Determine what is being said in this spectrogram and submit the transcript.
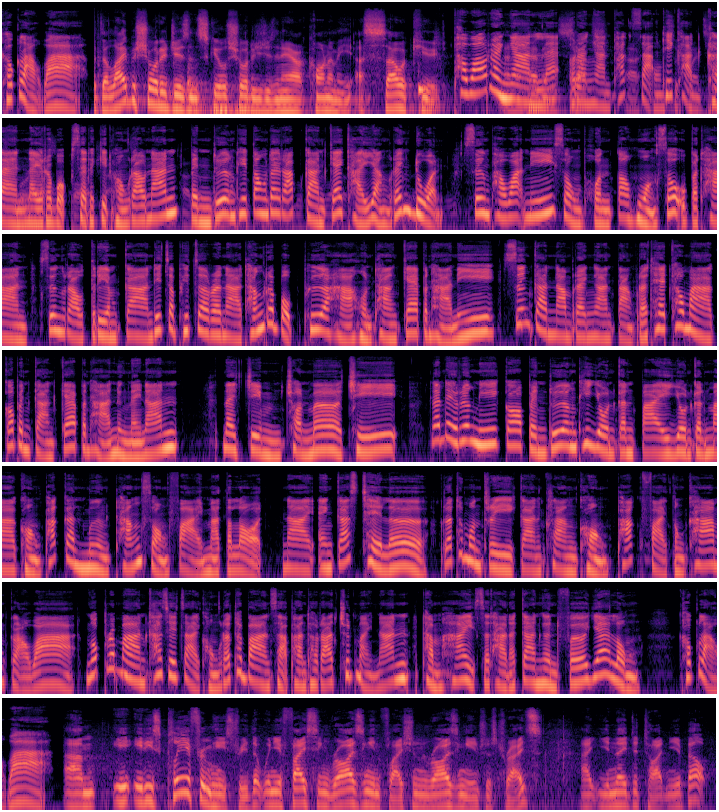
เขากล่าวว่า The labour shortages and skill shortages in our economy are so acute ภาวะแรงงานและแรงงานทักษะที่ขาดแคลนในระบบเศรษฐกิจของเรานั้น เป็นเรื่องที่ต้องได้รับการแก้ไขอย่างเร่งด่วน ซึ่งภาวะนี้ส่งผลต่อห่วงโซ่อุปทาน ซึ่งเราเตรียมการที่จะพิจารณาทั้งระบบเพื่อหาหนทางแก้ปัญหานี้ ซึ่งการนำแรงงานต่างประเทศเข้ามาก็เป็นการแก้ปัญหาหนึ่งในนั้นนายจิม ชาลเมอร์ ชี้ และในเรื่องนี้ก็เป็นเรื่องที่โยนกันไปโยนกันมาของพรรคการเมืองทั้งสองฝ่ายมาตลอด นายแองกัสเทเลอร์ รัฐมนตรีการคลังของพรรคฝ่ายตรงข้ามกล่าวว่า งบประมาณค่าใช้จ่ายของรัฐบาลสหพันธรัฐชุดใหม่นั้นทำให้สถานการณ์เงินเฟ้อแย่ลง เขากล่าวว่า um, it, is clear from history that when you're facing rising inflation and rising interest rates, uh, you need to tighten your belt.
